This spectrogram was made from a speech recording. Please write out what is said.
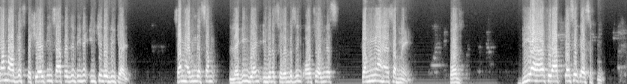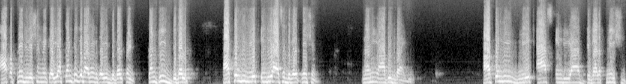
some of the specialities are present in each and every child some having the some lagging behind even a Surendra Singh also having a कमियाँ हैं सब में दिया है फिर आप कैसे कह सकती आप अपने रिलेशन में कहिए आप कंट्री के बारे में बताइए development country develop how can we make India as a develop nation नहीं आप ही बताएँगे How can we make as India developed nation?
